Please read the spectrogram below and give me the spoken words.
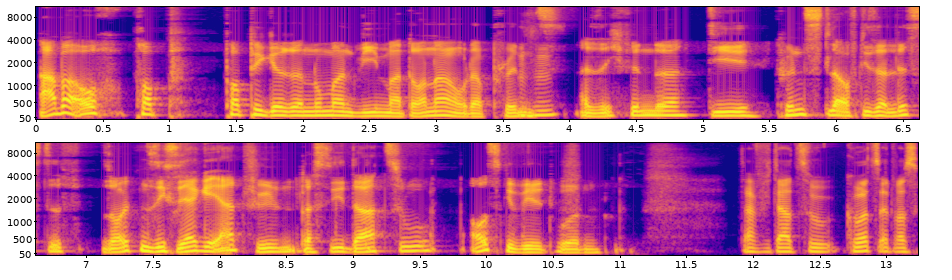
aber auch Pop, poppigere Nummern wie Madonna oder Prince. Mhm. Also ich finde, die Künstler auf dieser Liste sollten sich sehr geehrt fühlen, dass sie dazu ausgewählt wurden. Darf ich dazu kurz etwas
